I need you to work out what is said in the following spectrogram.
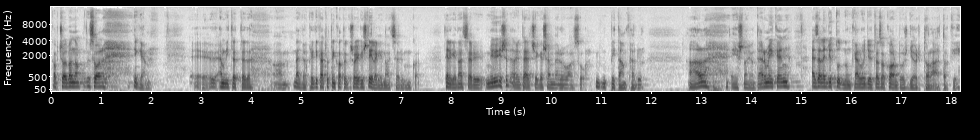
kapcsolatban. Na, szóval igen, említetted a 40 prédikátot, én katolikus vagyok, és tényleg egy nagyszerű munka. Tényleg egy nagyszerű mű, és egy nagyon tehetséges emberről van szó, pitán felül áll, és nagyon termékeny. Ezzel együtt tudnunk kell, hogy őt az a Kardos György találta ki,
